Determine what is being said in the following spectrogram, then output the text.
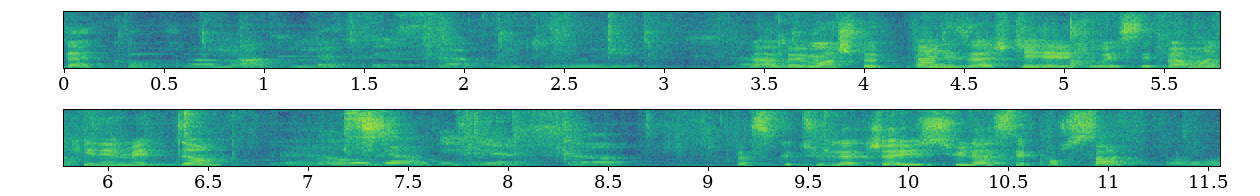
D'accord. Maman, comment c'est ça comme jouet Ah ben moi je peux pas les acheter les jouets, c'est pas moi qui les mets dedans. Euh, Regardez, il y a ça. Parce que tu l'as déjà eu celui-là, c'est pour ça Oh.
